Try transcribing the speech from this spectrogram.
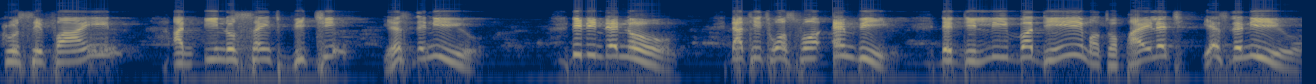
crucifying an innocent victim? Yes, they knew. Didn't they know that it was for envy? They delivered him unto Pilate? Yes, they knew.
